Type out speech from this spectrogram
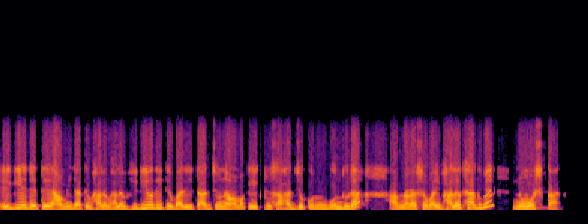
এগিয়ে যেতে, আমি যাতে ভালো ভালো ভিডিও দিতে পারি, তার জন্য আমাকে একটু সাহায্য করুন বন্ধুরা। আপনারা সবাই ভালো থাকবেন। নমস্কার।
